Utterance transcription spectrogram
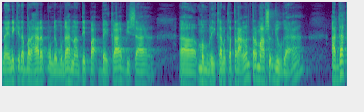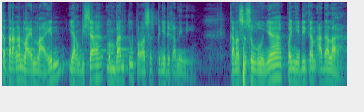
Nah ini kita berharap mudah-mudahan nanti Pak BK bisa uh, memberikan keterangan termasuk juga ada keterangan lain-lain yang bisa membantu proses penyidikan ini. Karena sesungguhnya penyidikan adalah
